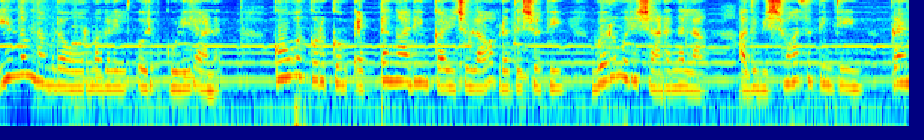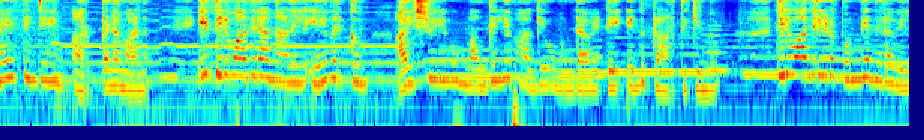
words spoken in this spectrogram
ഇന്നും നമ്മുടെ ഓർമ്മകളിൽ ഒരു കുളിരാണ്. കൂവക്കുറുക്കും എട്ടങ്ങാടിയും കഴിച്ചുള്ള ആ വ്രതശുദ്ധി വെറുമൊരു ചടങ്ങല്ല അത് വിശ്വാസത്തിന്റെയും പ്രണയത്തിന്റെയും അർപ്പണമാണ്. ഈ തിരുവാതിര നാളിൽ ഏവർക്കും ഐശ്വര്യവും മംഗല്യഭാഗ്യവും ഉണ്ടാവട്ടെ എന്ന് പ്രാർത്ഥിക്കുന്നു. തിരുവാതിരയുടെ പുണ്യനിറവിൽ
